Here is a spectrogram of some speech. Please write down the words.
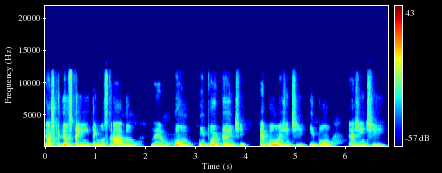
eu acho que Deus tem, tem mostrado né, o quão importante é bom a gente e bom a gente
